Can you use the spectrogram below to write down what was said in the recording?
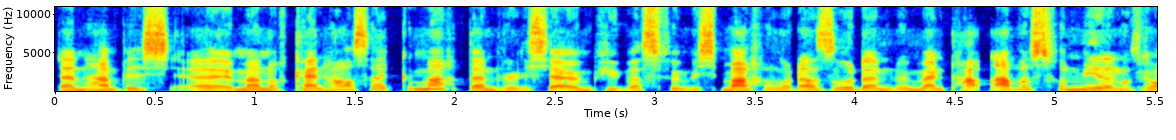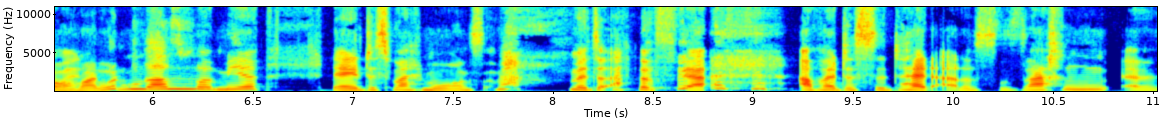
Dann habe ich äh, immer noch keinen Haushalt gemacht. Dann will ich ja irgendwie was für mich machen oder so. Dann will mein Partner was von mir. Dann muss ich auch mein Hund was von mir. Nee, das mache ich morgens immer mit alles, ja. Aber das sind halt alles so Sachen, äh,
